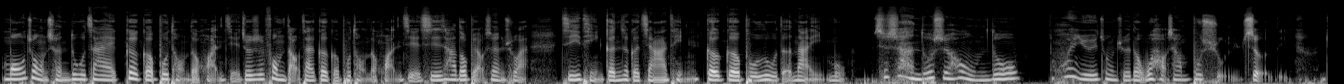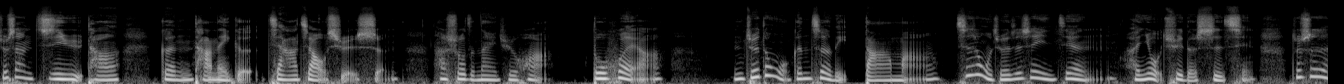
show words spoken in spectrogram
某种程度在各个不同的环节，就是凤岛在各个不同的环节，其实他都表现出来基廷跟这个家庭格格不入的那一幕。其实很多时候我们都会有一种觉得我好像不属于这里，就像基宇他跟他那个家教学生他说的那一句话。都会啊，你觉得我跟这里搭吗？其实我觉得这是一件很有趣的事情，就是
